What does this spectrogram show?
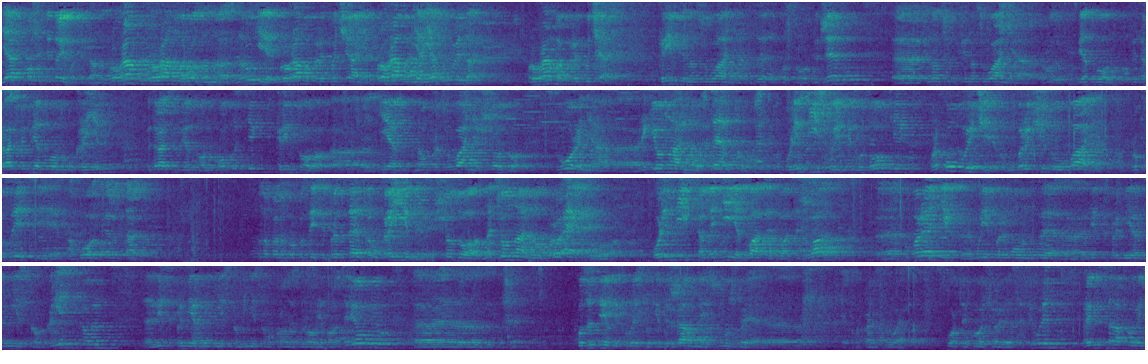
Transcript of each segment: Я прошу підтримати дану програму. Програма роздана на руки. Програма передбачає. Програма, я, я доповідаю. Програма передбачає, крім фінансування з обласного бюджету, е, фінансування розвитку біатлону Федерацію біатлону України, Федерацію біатлону області. Крім того, е, є на опрацювання щодо створення е, регіонального центру олімпійської підготовки, враховуючи, беручи до уваги пропозиції або, скажімо так, ну, напевно, пропозиції президента України щодо національного проекту Олімпійська надія 2022. Е, Попередніх е, моїх перемовин з е, віце-прем'єр-міністром Колєсніковим, віце-прем'єр-міністром, міністром охорони здоров'я Богатирьовою, Державної служби, е, як воно правильно називається, спорту, якого очолює Сафіулін Равіль Сафович.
